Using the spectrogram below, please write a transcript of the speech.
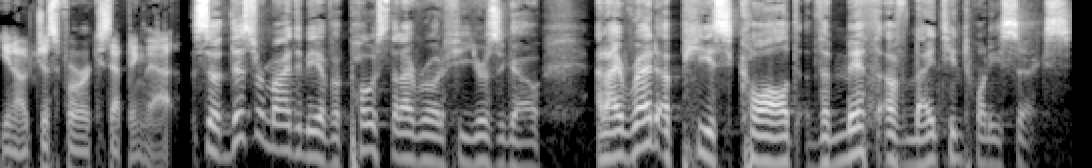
You know, just for accepting that. So this reminded me of a post that I wrote a few years ago, and I read a piece called "The Myth of 1926."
